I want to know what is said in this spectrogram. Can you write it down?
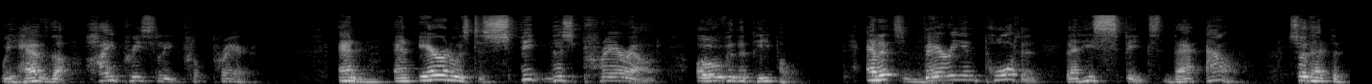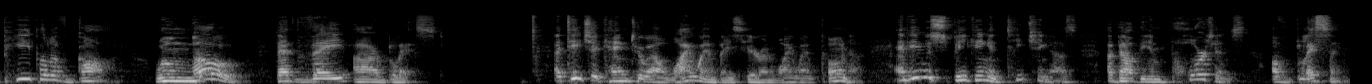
we have the high priestly pr- prayer. And, and Aaron was to speak this prayer out over the people. And it's very important that he speaks that out so that the people of God will know that they are blessed. A teacher came to our YWAM base here in YWAM Kona, and he was speaking and teaching us about the importance of blessing.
